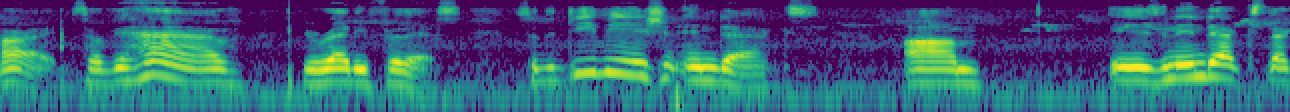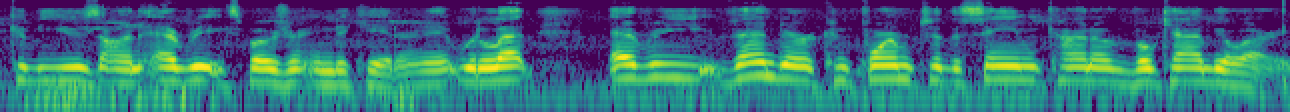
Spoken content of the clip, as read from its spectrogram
Alright, so if you have, you're ready for this. So the deviation index um, is an index that could be used on every exposure indicator and it would let every vendor conform to the same kind of vocabulary.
